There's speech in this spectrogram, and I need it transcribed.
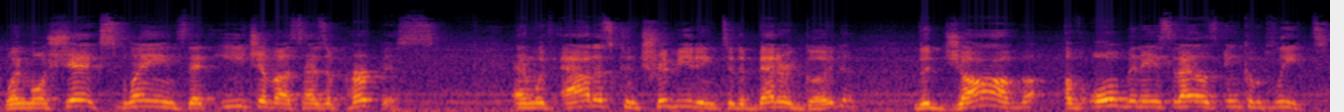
When Moshe explains that each of us has a purpose, and without us contributing to the better good, the job of all Bnei Israel is incomplete.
